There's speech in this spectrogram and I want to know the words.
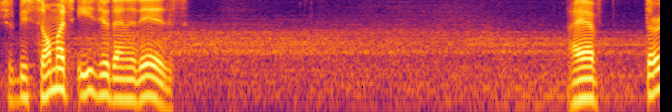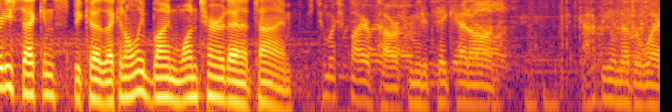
Should be so much easier than it is. I have 30 seconds because I can only blind one turret at a time. There's too much firepower for me to take head on. Gotta be another way.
